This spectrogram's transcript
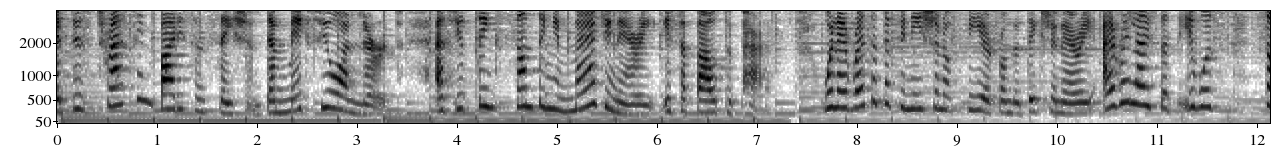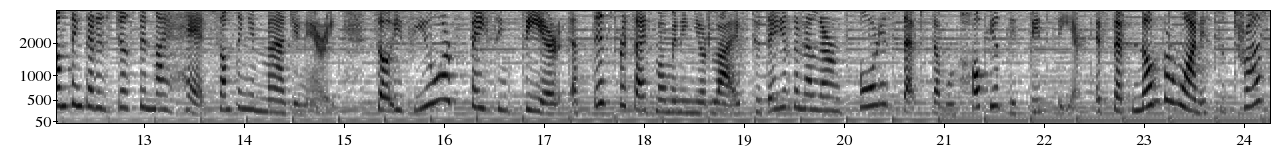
a distressing body sensation that makes you alert as you think something imaginary is about to pass. When I read the definition of fear from the dictionary, I realized that it was something that is just in my head, something imaginary. So if you are facing fear at this precise moment in your life, today you're gonna learn four steps that will help you defeat fear. Step number one is to trust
